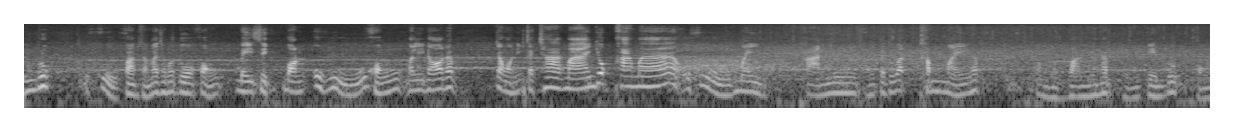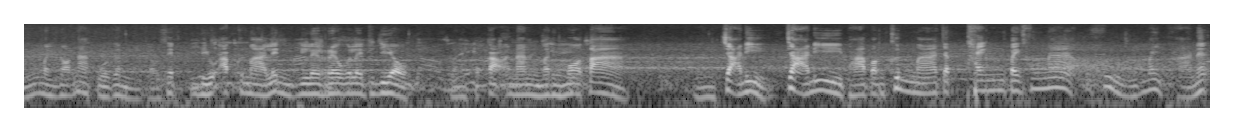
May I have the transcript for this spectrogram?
มรุกโอ้โหความสามารถเฉพาะตัวของเบสิกบอลโอ้โหของมารินอสครับจังหวะนี้กระชากมายกข้ามมาโอ้โหไม่ผ่านมือของปฏิวัติคำไหม่ครับต้องระวังนะครับผมเกมรุกของมารินอสน่ากลัวกันเราเซตบิวอัพขึ้นมาเล่นเร็วกันเลยทีเดียว มาถึงโอกาอนันต์มาถึงมอต้าจาดีจาดีพาบอลขึ้นมาจะแทงไปข้างหน้าโอ้โหไม่ผ่านนะ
